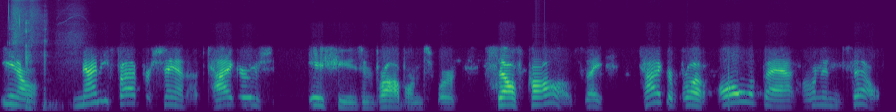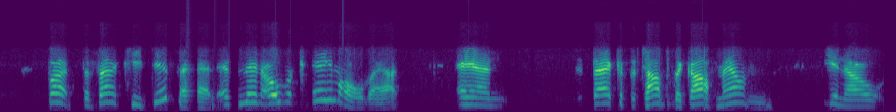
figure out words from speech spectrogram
you know, 95% of Tiger's issues and problems were self-caused. They Tiger brought all of that on himself but the fact he did that and then overcame all that and back at the top of the golf mountain, you know,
